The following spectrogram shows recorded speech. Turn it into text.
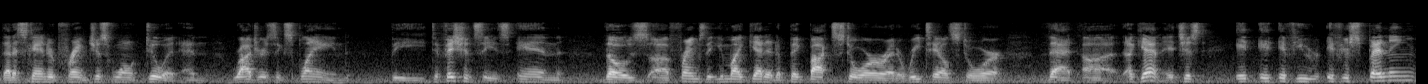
that a standard frame just won't do it. And Rogers explained the deficiencies in those uh, frames that you might get at a big box store or at a retail store. That uh, again, it just it, it, if you if you're spending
